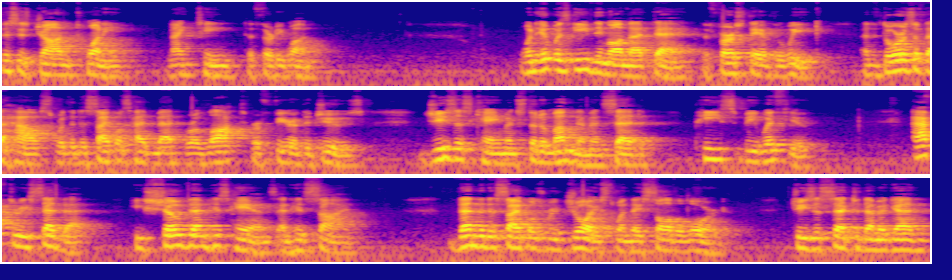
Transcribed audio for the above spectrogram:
This is John 20, 19 to 31. When it was evening on that day, the first day of the week, and the doors of the house where the disciples had met were locked for fear of the Jews, Jesus came and stood among them and said, Peace be with you. After he said that, he showed them his hands and his side. Then the disciples rejoiced when they saw the Lord. Jesus said to them again,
